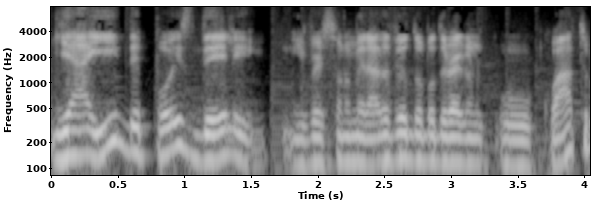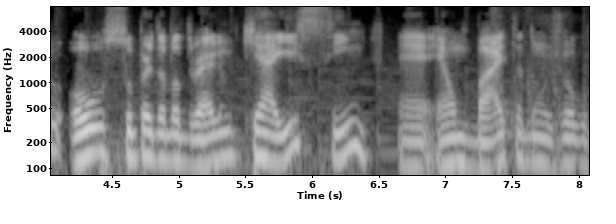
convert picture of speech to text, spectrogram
E aí depois dele, em versão numerada, veio o Double Dragon o 4 ou o Super Double Dragon, que aí sim é, é um baita de um jogo.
